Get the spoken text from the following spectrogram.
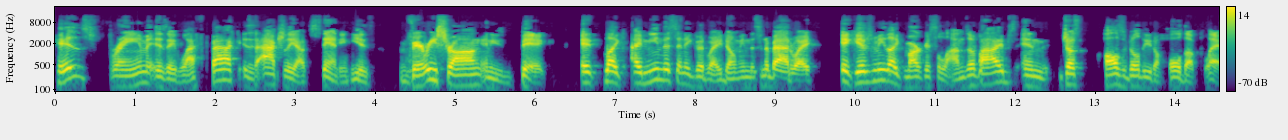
his frame is a left back is actually outstanding. He is very strong and he's big. It like I mean this in a good way. Don't mean this in a bad way. It gives me like Marcos Alonso vibes and just Hall's ability to hold up play,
